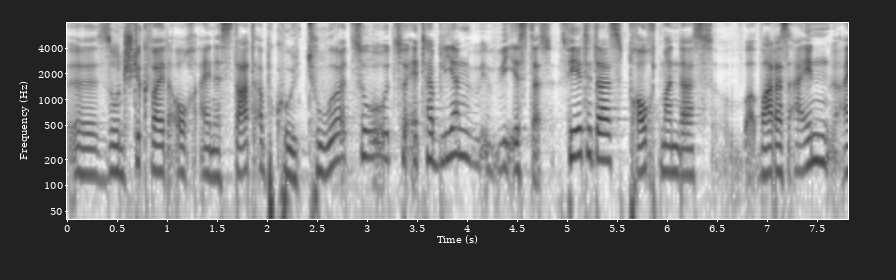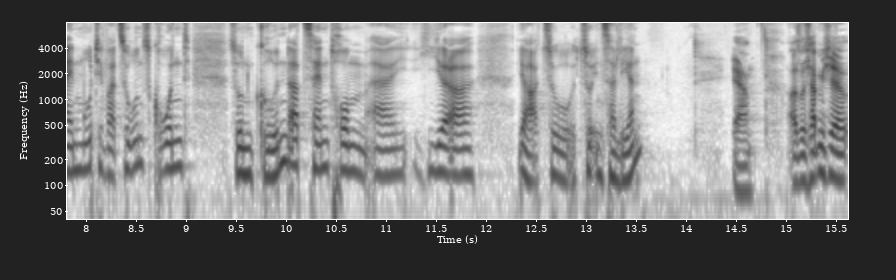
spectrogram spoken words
äh, so ein Stück weit auch eine Start-up-Kultur zu, zu etablieren? Wie, ist das? Fehlte das? Braucht man das? War das ein, ein Motivationsgrund, so ein Gründerzentrum äh, hier ja, zu, zu installieren? Ja, also ich habe mich ja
